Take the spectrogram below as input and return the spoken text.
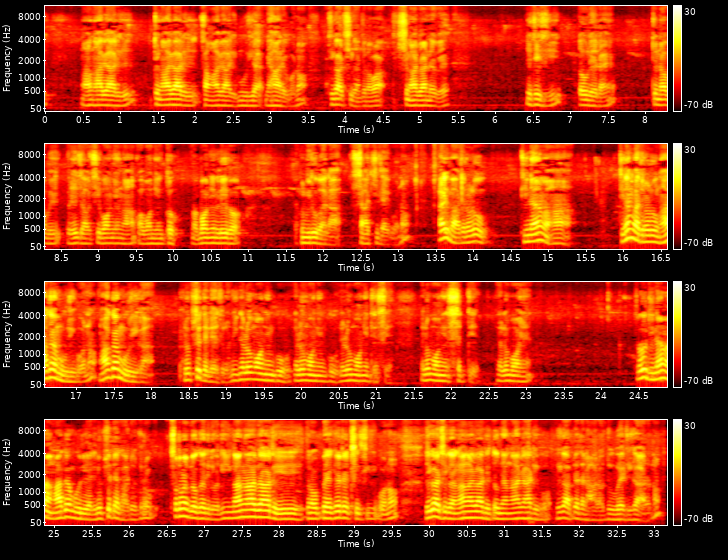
ငါးငါးပြားတွေ တင်ငါးပြားတွေဆောင်းငါးပြားတွေမူရီကများတယ်ပေါ့နော်အဓိကချိန်ကကျွန်တော်ကရှင်ငါးပြားနဲ့ပဲဒီတိစီသုံးလေတိုင်းတင်နောက်ပိတ်ပရိကြောင်ရှေးပေါင်းချင်း9ကွာပေါင်းချင်း3မပေါင်းချင်း4တော့မိမိတို့ကဒါစားကြည့်လိုက်ပေါ့နော်အဲ့ဒီမှာကျွန်တော်တို့ဒီနန်းမှာဒီနန်းမှာကျွန်တော်တို့ငါးကက်မူတွေပေါ့နော်ငါးကက်မူတွေကဘယ်လိုဖြစ်တယ်လဲဆိုတော့ဒီနှလုံးပေါင်းချင်းကိုနှလုံးပေါင်းချင်းကိုနှလုံးပေါင်းချင်း30နှလုံးပေါင်းချင်း17နှလုံးပေါင်းချင်းကျွန် တော်ဒီနန်းမှာငါးကက်မူတွေကဒီလိုဖြစ်တဲ့ခါကျတော့ကျွန်တော်စောစောပြောခဲ့သလိုဒီငါးငါးပြားတွေကျွန်တော်ပယ်ခဲ့တဲ့ထိစီပေါ့နော်အဓိကချိန်ကငါးငါးပြားတွေတုံညာငါးပြားတွေပေါ့အဓိကပြဿနာကတော့သူပဲအဓိကကတော့နော်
